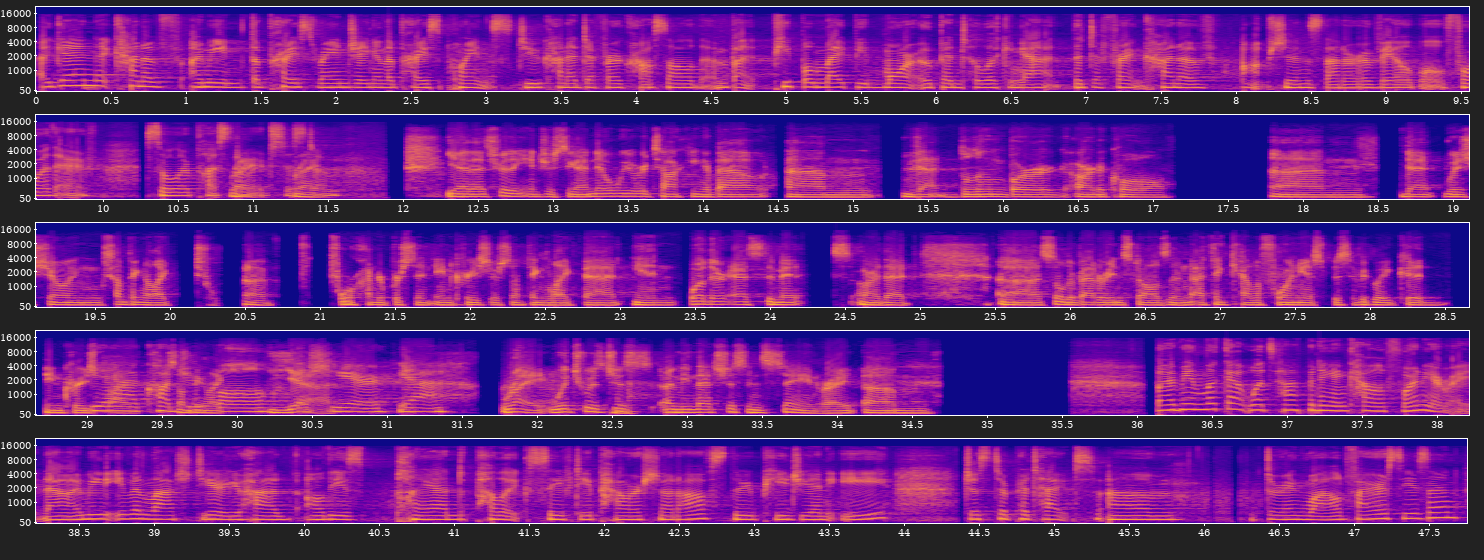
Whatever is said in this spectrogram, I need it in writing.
again it kind of i mean the price ranging and the price points do kind of differ across all of them but people might be more open to looking at the different kind of options that are available for their solar plus storage Right, system Yeah, that's really interesting. I know we were talking about um, that Bloomberg article um, that was showing something like uh, 400% increase or something like that in well their estimates are that uh, solar battery installs in i think california specifically could increase yeah by quadruple like, yeah. this year yeah right which was just i mean that's just insane right um, but I mean, look at what's happening in California right now. I mean, even last year, you had all these planned public safety power shutoffs through PG&E just to protect um, during wildfire season.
